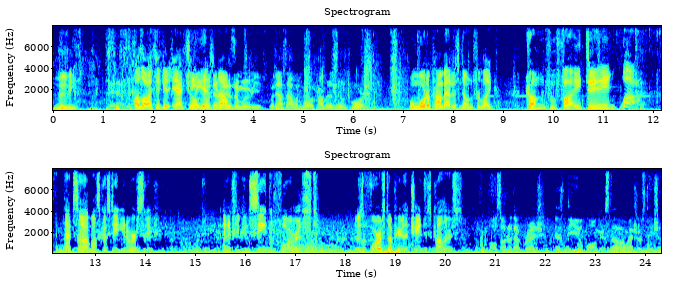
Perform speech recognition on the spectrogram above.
movie. Although I think it actually is, there no? is a movie, but that's not what Mortal Kombat is known for. Well, Mortal Kombat is known for like kung fu fighting. Wah! That's uh, Moscow State University. And if you can see the forest, there's a forest up here that changes colors. Also, under that bridge is the longest uh, metro station.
